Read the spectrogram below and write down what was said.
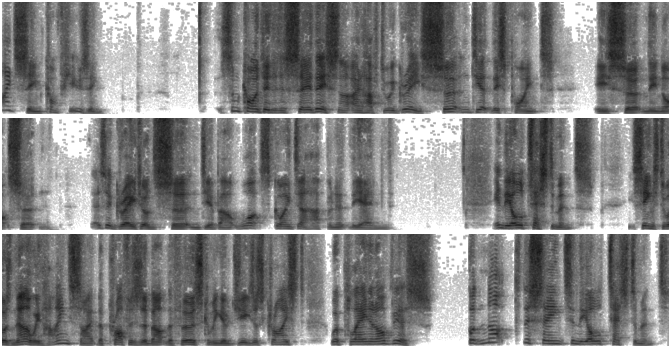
Might seem confusing. Some commentators say this, and I have to agree certainty at this point is certainly not certain. There's a great uncertainty about what's going to happen at the end. In the Old Testament, it seems to us now, with hindsight, the prophecies about the first coming of Jesus Christ were plain and obvious, but not to the saints in the Old Testament.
